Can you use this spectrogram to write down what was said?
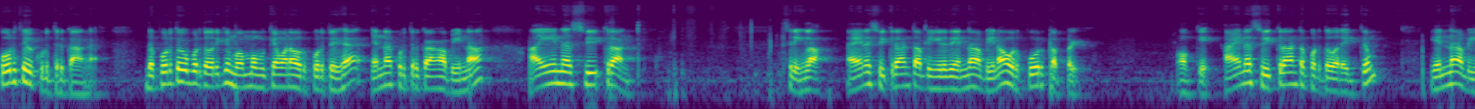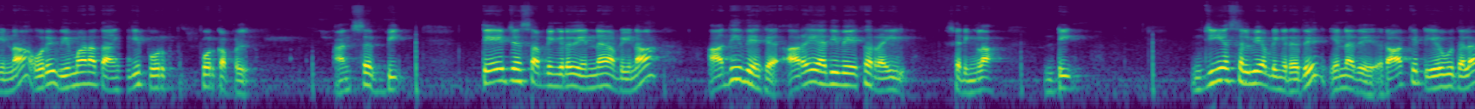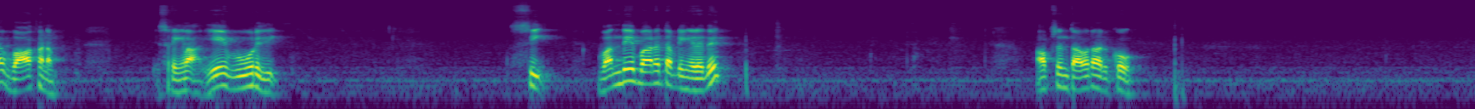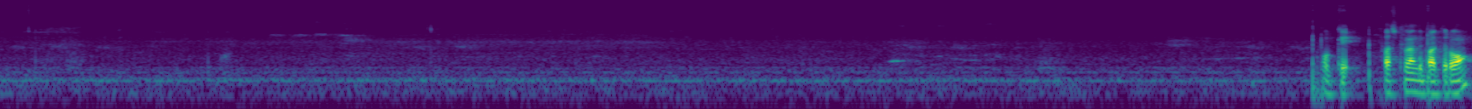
பொறுத்துகை கொடுத்துருக்காங்க. இந்த பொறுத்துகை பொறுத்த வரைக்கும் ரொம்ப முக்கியமான ஒரு பொறுத்துகை என்ன கொடுத்துருக்காங்க அப்படின்னா ஐஎன்எஸ் விக்ராந்த் சரிங்களா? ஐஎன்எஸ் விக்ராந்த் அப்படிங்கிறது என்ன அப்படின்னா ஒரு போர்க்கப்பல். ஓகே ஐஎன்எஸ் விக்ராந்தை பொறுத்த வரைக்கும் என்ன அப்படின்னா ஒரு விமான தாங்கி போர் போர்க்கப்பல். ஆன்சர் பி தேஜஸ் அப்படிங்கிறது என்ன அப்படின்னா அதிவேக அரை அதிவேக ரயில். சரிங்களா? டி ஜிஎஸ்எல்வி அப்படிங்கிறது என்னது? ராக்கெட் ஏவுதள வாகனம். சரிங்களா? ஏ ஊர்தி. சி வந்தே பாரத் அப்படிங்கிறது ஆப்ஷன் தவறாக இருக்கோ? ஓகே ஃபஸ்ட்டில் வந்து பார்த்துருவோம்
